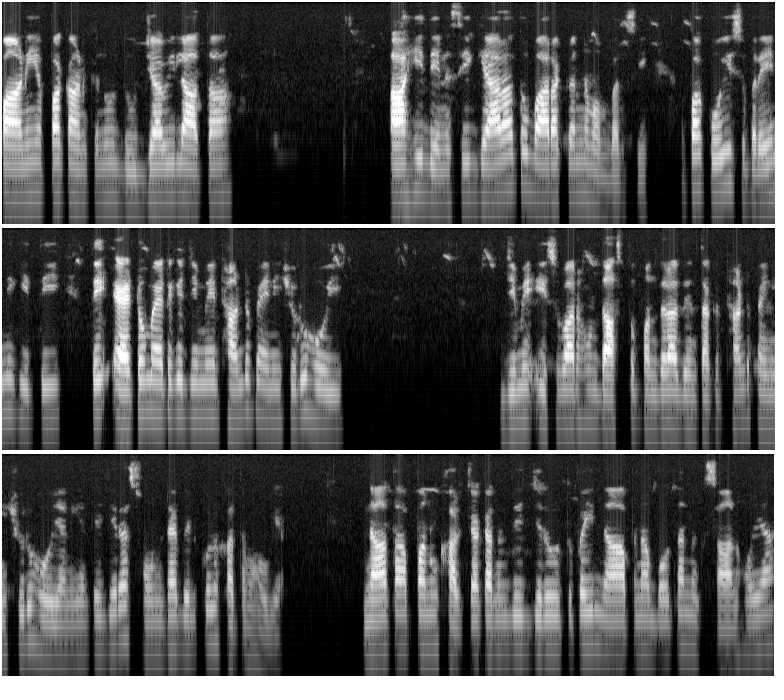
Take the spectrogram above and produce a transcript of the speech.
ਪਾਣੀ ਆਪਾਂ ਕਣਕ ਨੂੰ ਦੂਜਾ ਵੀ ਲਾਤਾ। ਆਹੀ ਦਿਨ ਸੀ 11 ਤੋਂ 12 ਕੁ ਨਵੰਬਰ ਸੀ। ਆਪਾਂ ਕੋਈ ਸਪਰੇਅ ਨਹੀਂ ਕੀਤੀ ਤੇ ਆਟੋਮੈਟਿਕ ਜਿਵੇਂ ਠੰਡ ਪੈਣੀ ਸ਼ੁਰੂ ਹੋਈ, ਜਿਵੇਂ ਇਸ ਵਾਰ ਹੁਣ 10 ਤੋਂ 15 ਦਿਨ ਤੱਕ ਠੰਡ ਪੈਣੀ ਸ਼ੁਰੂ ਹੋ ਜਾਣੀ ਹੈ ਤੇ ਜਿਹੜਾ ਸੁੰਡ ਹੈ ਬਿਲਕੁਲ ਖਤਮ ਹੋ ਗਿਆ। ਨਾ ਤਾਂ ਆਪਾਂ ਨੂੰ ਖਰਚਾ ਕਰਨ ਦੀ ਜ਼ਰੂਰਤ ਪਈ, ਨਾ ਆਪਣਾ ਬਹੁਤਾ ਨੁਕਸਾਨ ਹੋਇਆ।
